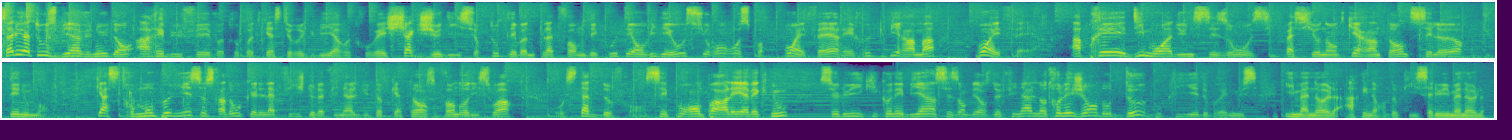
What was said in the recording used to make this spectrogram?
Salut à tous, bienvenue dans Arrêt Buffet, votre podcast rugby à retrouver chaque jeudi sur toutes les bonnes plateformes d'écoute et en vidéo sur eurosport.fr et rugbyrama.fr. Après dix mois d'une saison aussi passionnante qu'éreintante, c'est l'heure du dénouement. Castres-Montpellier, ce sera donc l'affiche de la finale du top 14 vendredi soir au Stade de France. Et pour en parler avec nous, celui qui connaît bien ces ambiances de finale, notre légende aux deux boucliers de Brennus, Imanol Arinordoki. Salut Imanol.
